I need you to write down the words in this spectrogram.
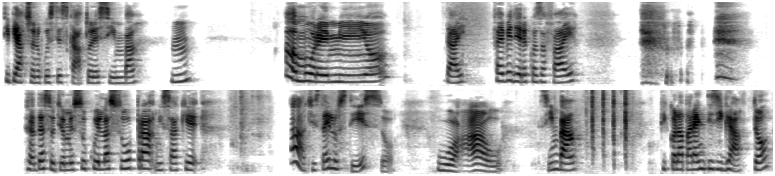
Ti piacciono queste scatole, Simba? Mm? Amore mio. Dai, fai vedere cosa fai. Adesso ti ho messo quella sopra, mi sa che... Ah, ci stai lo stesso. Wow. Simba, piccola parentesi gatto,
